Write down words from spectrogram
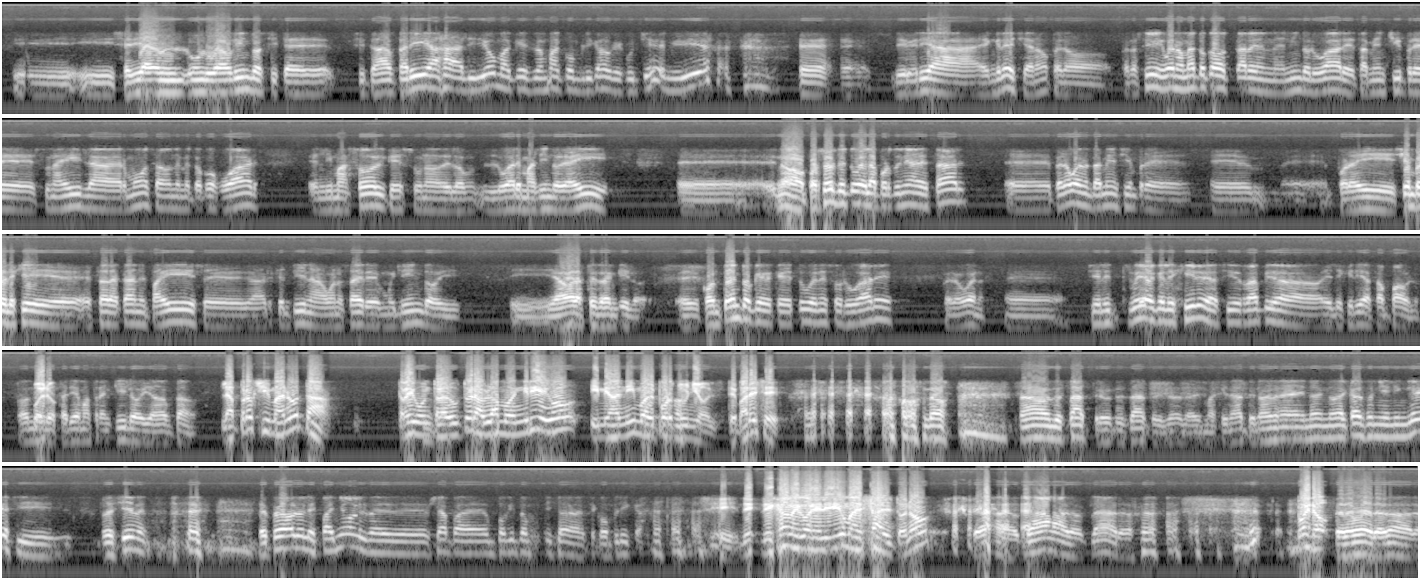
y, sería un, lugar lindo si te, si te adaptarías al idioma, que es lo más complicado que escuché en mi vida. eh, eh viviría en Grecia, ¿no? Pero, pero sí, bueno, me ha tocado estar en, lindos lugares. También Chipre es una isla hermosa donde me tocó jugar. En Limasol, que es uno de los lugares más lindos de ahí. Eh, no, por suerte tuve la oportunidad de estar. pero bueno, también siempre por ahí siempre elegí eh, estar acá en el país, eh, Argentina, Buenos Aires, muy lindo y, ahora estoy tranquilo. Eh, contento que, estuve en esos lugares, pero bueno, si tuviera que elegir así rápida, elegiría San Pablo, donde estaría más tranquilo y adaptado. La próxima nota, traigo un traductor, hablamos en griego y me animo al portuñol, ¿te parece? no, no, un desastre, un desastre, imagínate, no, no, no alcanzo ni en inglés y recién, después hablo el español, ya un poquito ya se complica. sí, déjame con el idioma de salto, ¿no? claro, claro, claro. bueno, pero bueno, no,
